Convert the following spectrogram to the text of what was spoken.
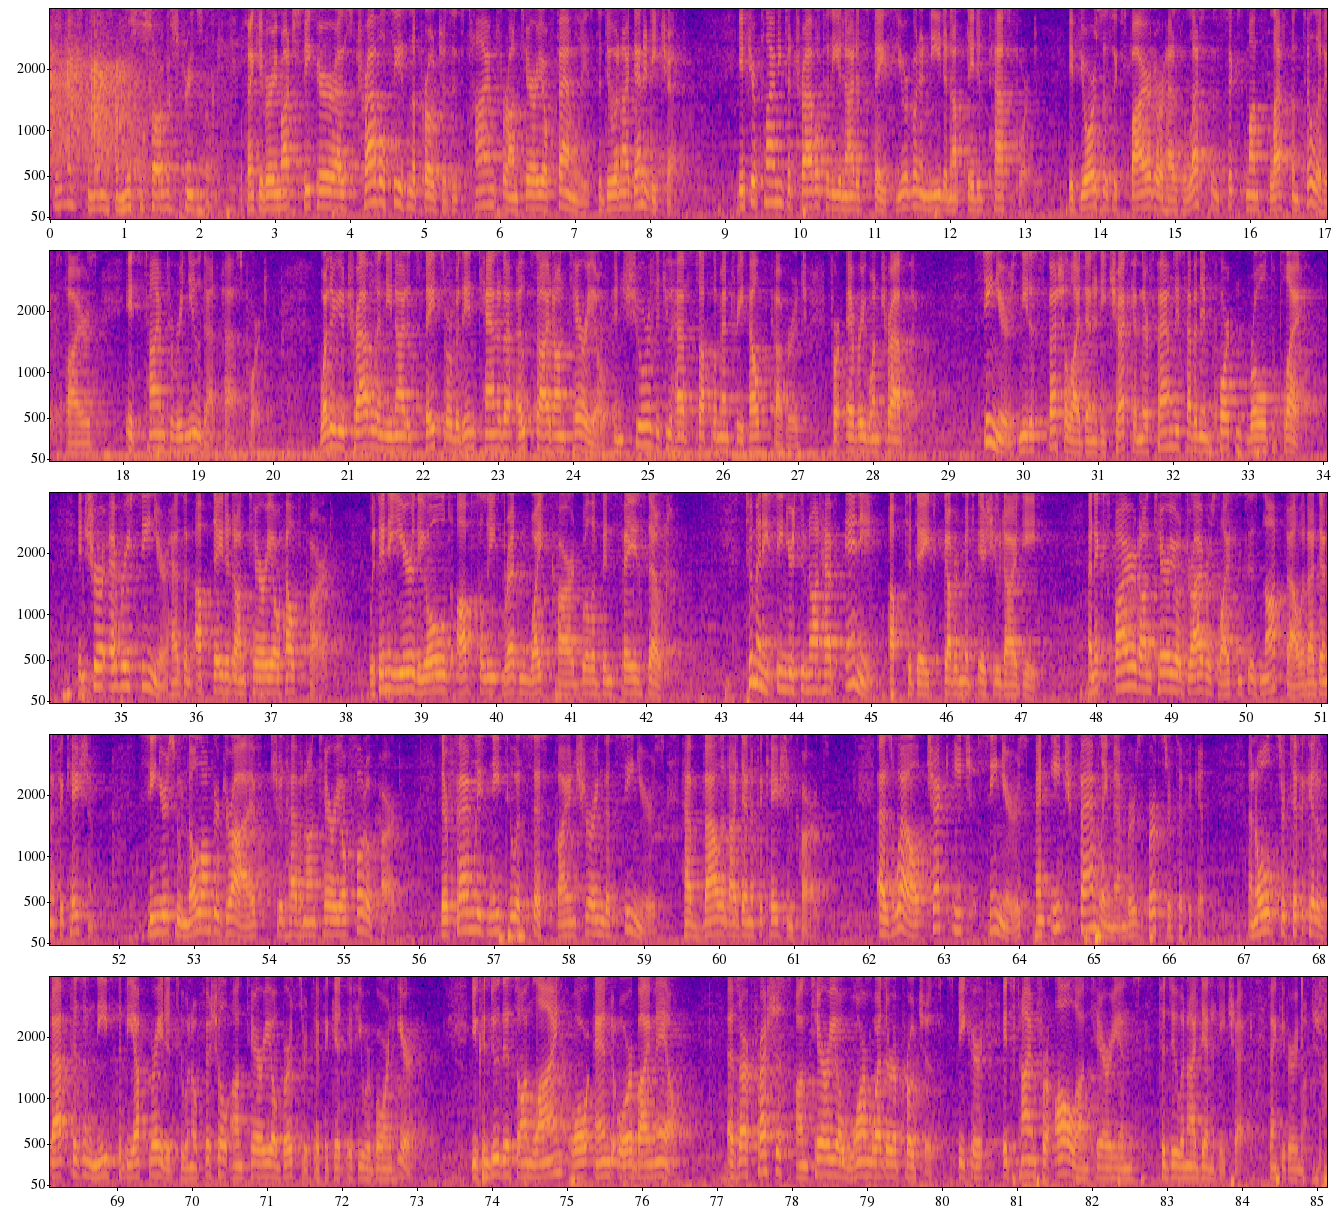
statements. The member from Mississauga, Streetsville. Well, thank you very much, Speaker. As travel season approaches, it's time for Ontario families to do an identity check. If you're planning to travel to the United States, you're going to need an updated passport. If yours has expired or has less than six months left until it expires, it's time to renew that passport. Whether you travel in the United States or within Canada outside Ontario, ensure that you have supplementary health coverage for everyone traveling. Seniors need a special identity check, and their families have an important role to play. Ensure every senior has an updated Ontario health card. Within a year, the old, obsolete red and white card will have been phased out. Too many seniors do not have any up to date government issued ID. An expired Ontario driver's license is not valid identification. Seniors who no longer drive should have an Ontario photo card. Their families need to assist by ensuring that seniors have valid identification cards. As well, check each senior's and each family member's birth certificate. An old certificate of baptism needs to be upgraded to an official Ontario birth certificate if you were born here. You can do this online or and or by mail. As our precious Ontario warm weather approaches, Speaker, it's time for all Ontarians to do an identity check. Thank you very much.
